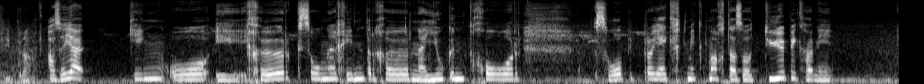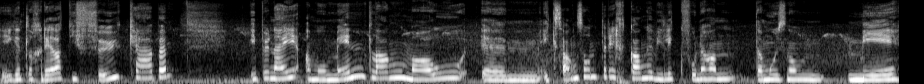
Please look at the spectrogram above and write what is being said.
beigebracht? Also ja, ging auch in Chör gesungen, Kinderchor, einen Jugendchor, so bei Projekten mitgemacht. Also die Übung habe ich eigentlich relativ viel gegeben. Ich bin einen Moment lang mal ähm, in Gesangsunterricht gegangen, weil ich gefunden habe, da muss noch mehr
